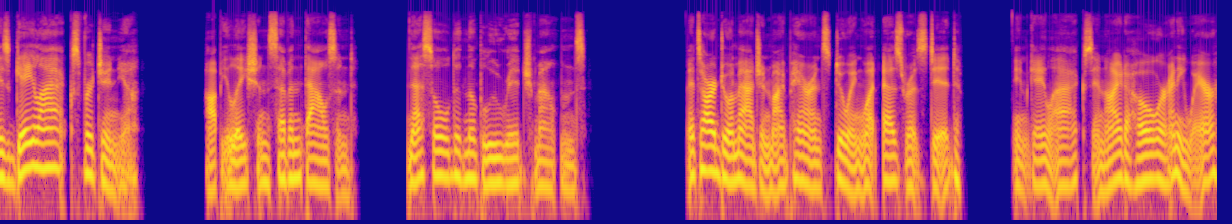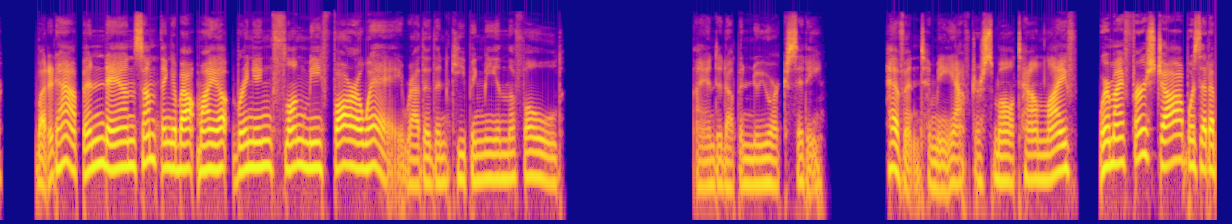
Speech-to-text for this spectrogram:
is Galax, Virginia, population 7,000, nestled in the Blue Ridge Mountains. It's hard to imagine my parents doing what Ezra's did, in Galax, in Idaho, or anywhere, but it happened, and something about my upbringing flung me far away rather than keeping me in the fold. I ended up in New York City. Heaven to me after small town life, where my first job was at a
